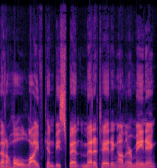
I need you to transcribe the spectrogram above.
that a whole life can be spent meditating on their meaning.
